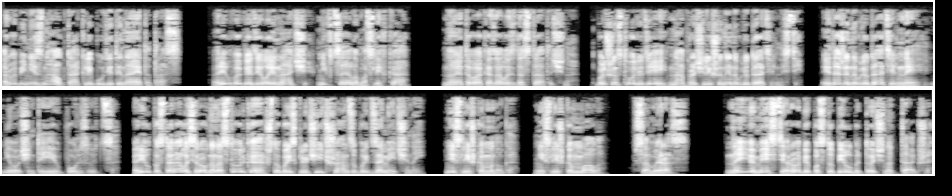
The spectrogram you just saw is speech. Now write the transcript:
Робби не знал, так ли будет и на этот раз. Рил выглядела иначе, не в целом, а слегка, но этого оказалось достаточно. Большинство людей напрочь лишены наблюдательности, и даже наблюдательные не очень-то ею пользуются. Рил постаралась ровно настолько, чтобы исключить шанс быть замеченной. Не слишком много, не слишком мало, самый раз. На ее месте Робби поступил бы точно так же.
